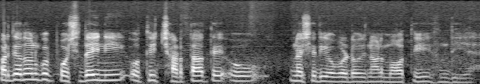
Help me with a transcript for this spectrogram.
ਪਰ ਜਦੋਂ ਉਹਨੂੰ ਕੋਈ ਪੁੱਛਦਾ ਹੀ ਨਹੀਂ, ਉੱਥੇ ਛੱਡਤਾ ਤੇ ਉਹ ਨਸ਼ੇ ਦੀ ਓਵਰਡੋਜ਼ ਨਾਲ ਮੌਤ ਹੀ ਹੁੰਦੀ ਹੈ।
